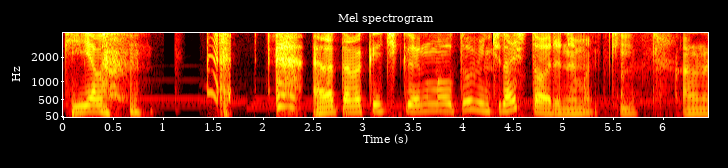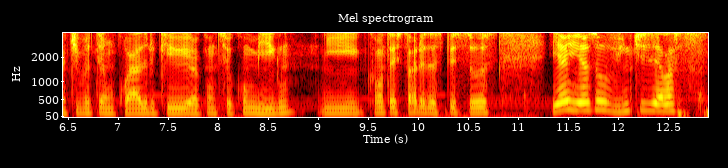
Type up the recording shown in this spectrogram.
Que ela. ela tava criticando uma outra ouvinte da história, né, mano? Que a Nativa tem um quadro que aconteceu comigo e conta a história das pessoas. E aí as ouvintes, elas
